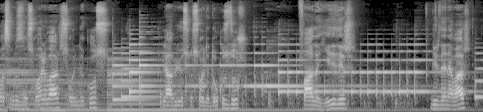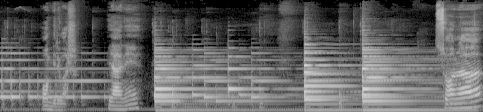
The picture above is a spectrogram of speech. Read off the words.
basımızda sol var. Sol 9. La biliyorsunuz solde 9'dur. Fa da 7'dir. Bir de ne var? 11'i var. Yani sonra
